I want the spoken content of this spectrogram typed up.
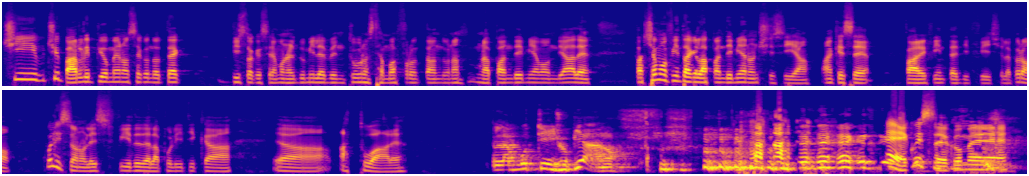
Ci, ci parli più o meno, secondo te, visto che siamo nel 2021, stiamo affrontando una, una pandemia mondiale, facciamo finta che la pandemia non ci sia, anche se fare finta è difficile, però quali sono le sfide della politica eh, attuale? La butti giù piano. Eh, questo è come...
